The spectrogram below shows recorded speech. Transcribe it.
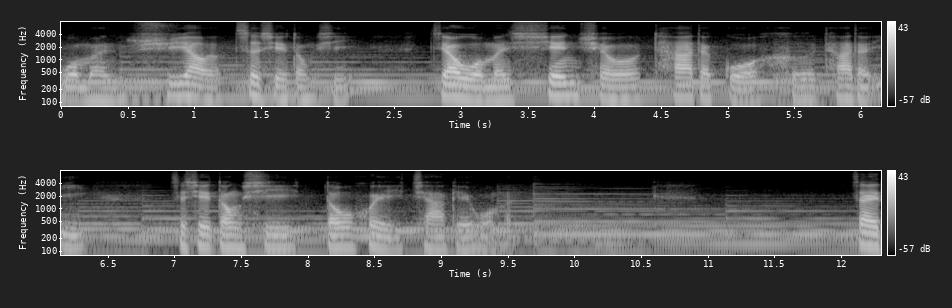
我们需要这些东西，只要我们先求他的果和他的义，这些东西都会加给我们。在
